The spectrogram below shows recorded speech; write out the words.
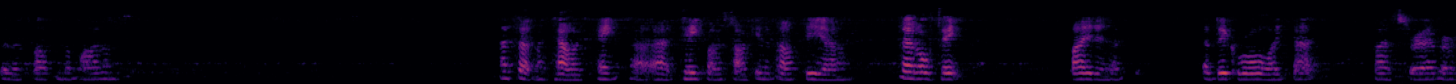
for the top and the bottom. That's that metallic paint, uh, uh, tape I was talking about, the, uh, metal tape. Buy it in a, a big roll like that, lasts forever.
